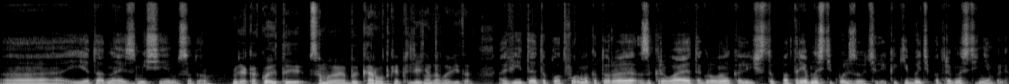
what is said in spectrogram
И это одна из миссий амбассадора. Юлия, какое ты самое бы короткое определение дал Авито? Авито – это платформа, которая закрывает огромное количество потребностей пользователей, какие бы эти потребности не были.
